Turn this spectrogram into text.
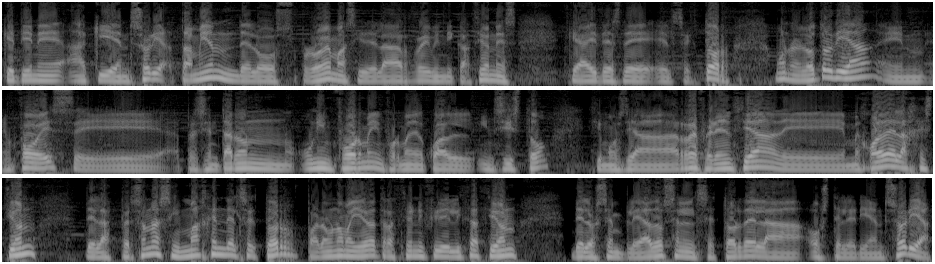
que tiene aquí en Soria, también de los problemas y de las reivindicaciones que hay desde el sector. Bueno, el otro día en, en FOES eh, presentaron un informe, informe del cual, insisto, hicimos ya referencia de mejora de la gestión de las personas e imagen del sector para una mayor atracción y fidelización de los empleados en el sector de la hostelería en Soria.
